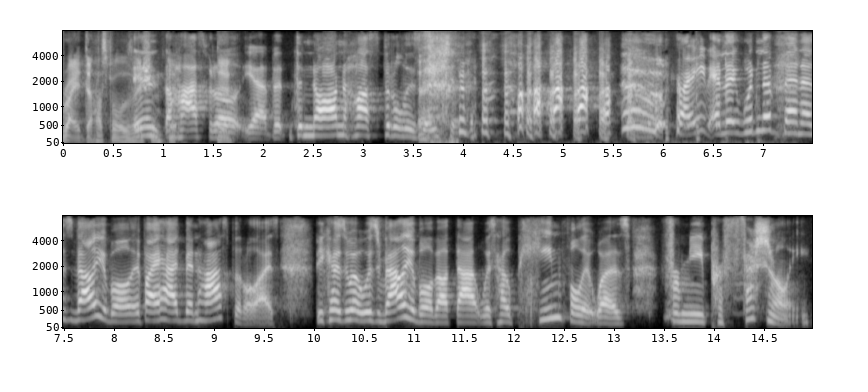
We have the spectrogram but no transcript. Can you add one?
Right, the hospitalization. In the hospital, yeah, the, the non hospitalization. right? And it wouldn't have been as valuable if I had been hospitalized because what was valuable about that was how painful it was for me professionally.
